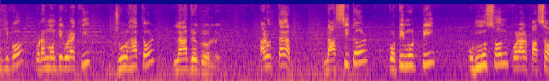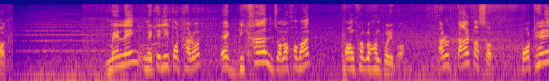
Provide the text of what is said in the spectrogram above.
আহিব প্ৰধানমন্ত্ৰীগৰাকী যোৰহাটৰ লাহদৈগুৰলৈ আৰু তাত লাচিতৰ প্ৰতিমূৰ্তি উন্মোচন কৰাৰ পাছত মেলেং মেটেলি পথাৰত এক বিশাল জনসভাত অংশগ্ৰহণ কৰিব। আৰু তাৰ পাছত পথেৰে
